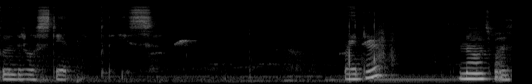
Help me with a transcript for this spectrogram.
The little Stanley, please. My turn? no, it's mine.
